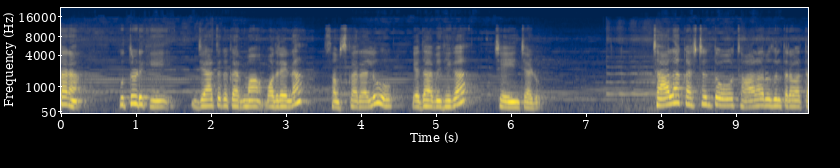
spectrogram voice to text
తన పుత్రుడికి జాతక కర్మ మొదలైన సంస్కారాలు యథావిధిగా చేయించాడు. చాలా కష్టంతో చాలా రోజుల తర్వాత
